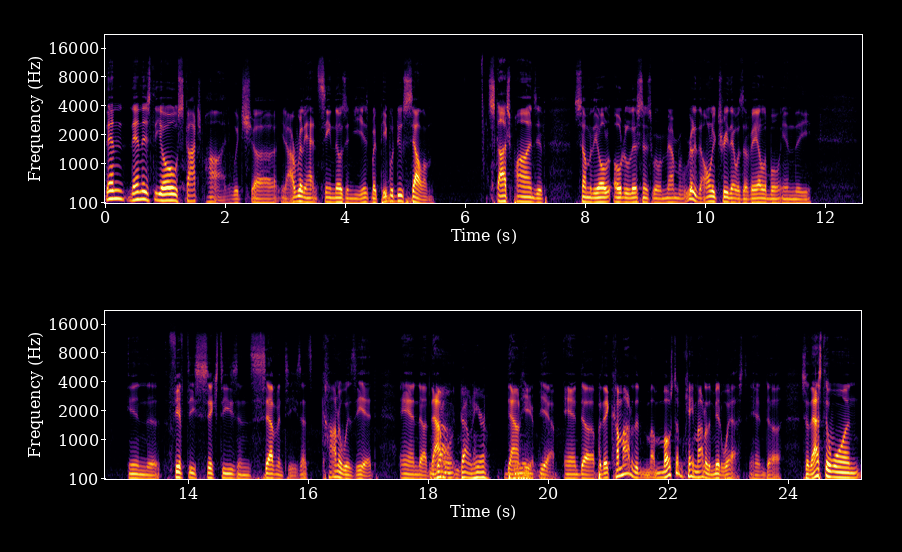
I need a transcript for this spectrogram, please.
Then then there's the old Scotch pine, which uh, you know I really hadn't seen those in years, but people do sell them. Scotch pines, if some of the old, older listeners will remember, really the only tree that was available in the in the 50s, 60s, and 70s. That's kind of was it, and uh, that down, one down here. down here yeah and uh, but they come out of the most of them came out of the midwest and uh, so that's the one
